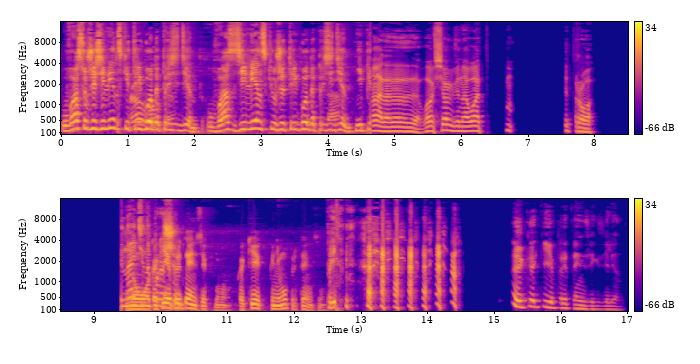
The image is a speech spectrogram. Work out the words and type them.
У вас уже Зеленский три года президент. У вас Зеленский уже три года президент. Не А, да-да-да. Во всем виноват Петро. пинайте ну, на какие Порошенко. претензии к нему? Какие к нему претензии? Какие претензии к Зеленскому?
